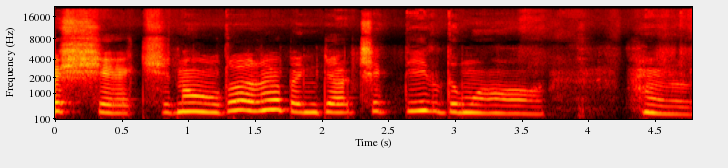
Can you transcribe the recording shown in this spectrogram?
Eşek ne oldu? Ben gerçek değildim. Hı.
